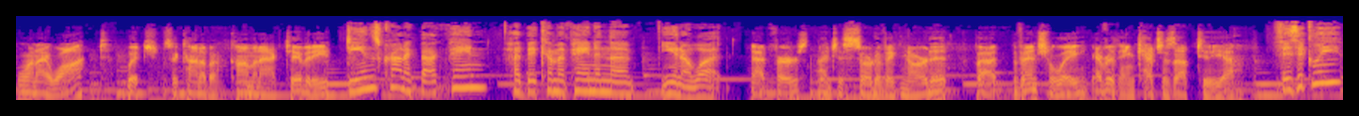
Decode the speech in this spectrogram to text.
when I walked, which is a kind of a common activity. Dean's chronic back pain had become a pain in the you know what. At first, I just sort of ignored it, but eventually everything catches up to you. Physically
